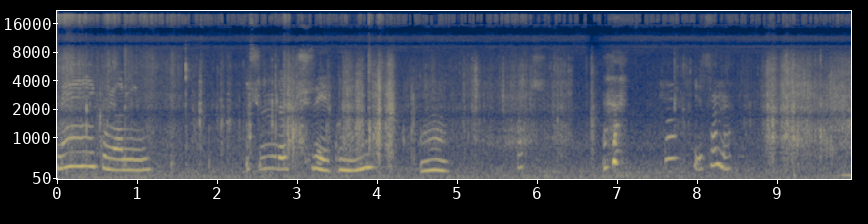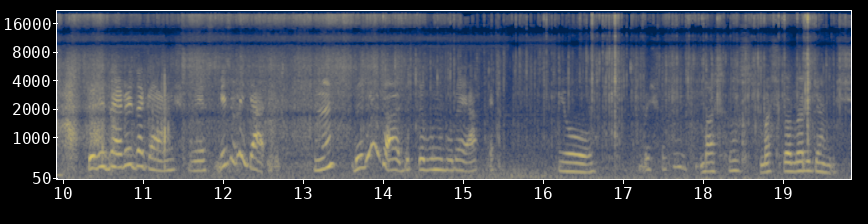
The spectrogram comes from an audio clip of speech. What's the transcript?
içine koyalım. Şunu da şuraya koyayım. Aa, Aç. Yesene. Birileri de gelmiş buraya. Biz mi geldik? ne? Biz mi geldik de bunu buraya attık? Yo. Başkası mı? Başka, başkaları gelmiş.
